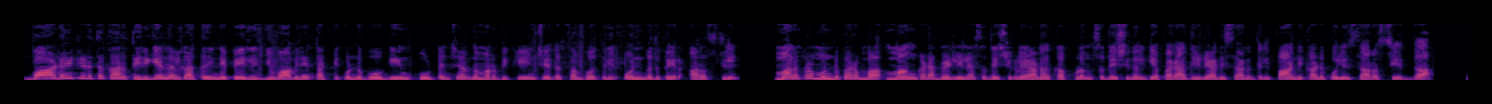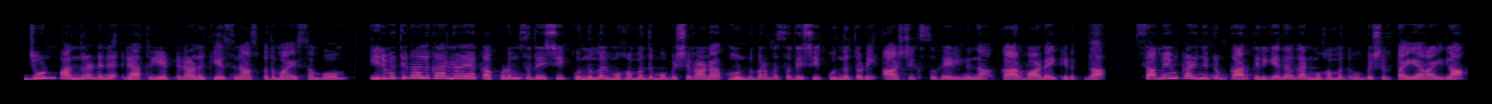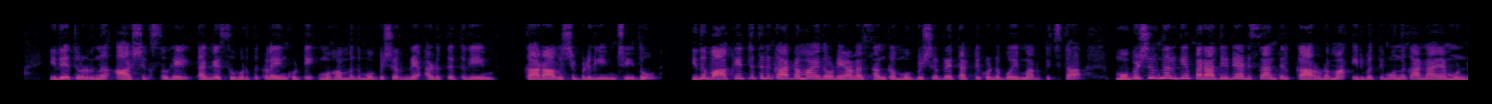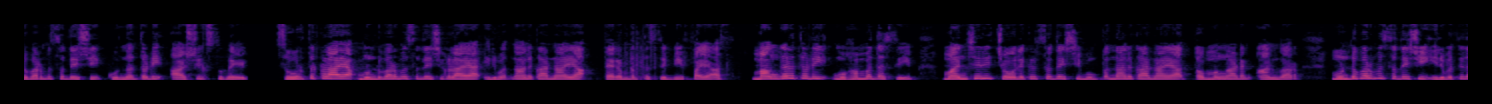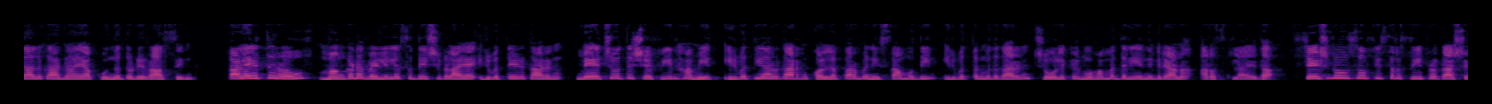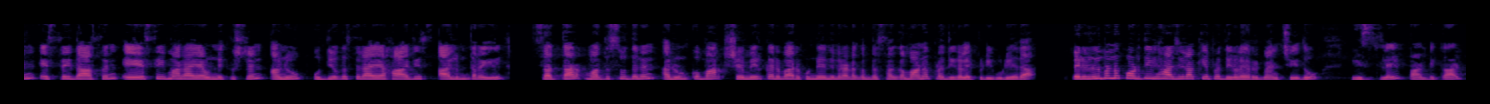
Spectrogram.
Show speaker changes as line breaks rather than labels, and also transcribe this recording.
വാടകയ്ക്കെടുത്ത car തിരികെ നൽകാത്തതിന്റെ പേരിൽ യുവാവിനെ തട്ടിക്കൊണ്ടുപോവുകയും കൂട്ടം ചേർന്ന് മർദ്ദിക്കുകയും ചെയ്ത സംഭവത്തിൽ ഒൻപത് പേർ അറസ്റ്റിൽ. മലപ്പുറം മുണ്ടുപറമ്പ് മങ്കട വെള്ളില സ്വദേശികളെയാണ് കക്കുളം സ്വദേശി നൽകിയ പരാതിയുടെ അടിസ്ഥാനത്തിൽ പാണ്ടിക്കാട് പോലീസ് അറസ്റ്റ് ചെയ്തത്. ജൂൺ പന്ത്രണ്ടിന് രാത്രി എട്ടിനാണ് കേസിനാസ്പദമായ സംഭവം. ഇരുപത്തിനാലുകാരനായ കക്കുളം സ്വദേശി കുന്നുമ്മൽ മുഹമ്മദ് മുബഷിറാണ് മുണ്ടുപറമ്പ് സ്വദേശി കുന്നത്തൊടി ആഷിഖ് സുഹേലിൽ നിന്ന് കാർ വാടകയ്ക്കെടുത്തത്. സമയം കഴിഞ്ഞിട്ടും കാർ തിരികെ നൽകാൻ മുഹമ്മദ് മുബഷിർ തയ്യാറായില്ല. ഇതേ തുടർന്ന് ആഷിഖ് സുഹൈൽ തന്റെ സുഹൃത്തുക്കളെയും കൂട്ടി മുഹമ്മദ് മുബഷിറിന്റെ അടുത്തെത്തുകയും കാർ ആവശ്യപ്പെടുകയും ചെയ്തു. ഇത് വാക്കേറ്റത്തിന് കാരണമായതോടെയാണ് സംഘം മുബഷിറിനെ തട്ടിക്കൊണ്ടുപോയി മർദ്ദിച്ചത്. മുബഷിർ നൽകിയ പരാതിയുടെ അടിസ്ഥാനത്തിൽ കാർ ഉടമ ഇരുപത്തിമൂന്നുകാരനായ മുണ്ടുപറമ്പ് സ്വദേശി കുന്നത്തൊടി ആഷിഖ് സുഹൈൽ സുഹൃത്തുക്കളായ മുണ്ടുപറമ്പ് സ്വദേശികളായ ഇരുപത്തിനാലുകാരനായ തെരമ്പത്ത് സിബി ഫയാസ് മങ്കരത്തൊടി മുഹമ്മദ് അസീബ് മഞ്ചേരി ചോലക്കൽ സ്വദേശി മുപ്പത്തിനാലുകാരനായ തൊമ്മങ്ങാടൻ അൻവർ മുണ്ടുപറമ്പ് സ്വദേശി ഇരുപത്തിനാലുകാരനായ കുന്നത്തൊടി റാസിൻ കളയത്ത് റൌഫ് മങ്കട വെള്ളില സ്വദേശികളായ ഇരുപത്തിയേഴുകാരൻ മേച്ചോത്ത് ഷെഫീൻ ഹമീദ് ഇരുപത്തിയാറുകാരൻ കൊല്ലപ്പറമ്പ് നിസാമുദ്ദീൻ ഇരുപത്തൊൻപതുകാരൻ ചോലക്കൽ മുഹമ്മദ് അലി എന്നിവരാണ് അറസ്റ്റിലായത്. Station house officer C Prakashan S I Dasan A S ഐമാരായ ഉണ്ണികൃഷ്ണൻ അനൂപ് ഉദ്യോഗസ്ഥരായ ഹാരിസ് ആലുംതറയിൽ സത്താർ മധുസൂദനൻ അരുൺകുമാർ ഷമീർ കരുവാരക്കുണ്ട് എന്നിവരടങ്ങുന്ന സംഘമാണ് പ്രതികളെ പിടികൂടിയത്. പെരിന്തൽമണ്ണ കോടതിയിൽ ഹാജരാക്കിയ പ്രതികളെ റിമാൻഡ് ചെയ്തു. ഈസ്റ്റ് പാണ്ടിക്കാട്.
